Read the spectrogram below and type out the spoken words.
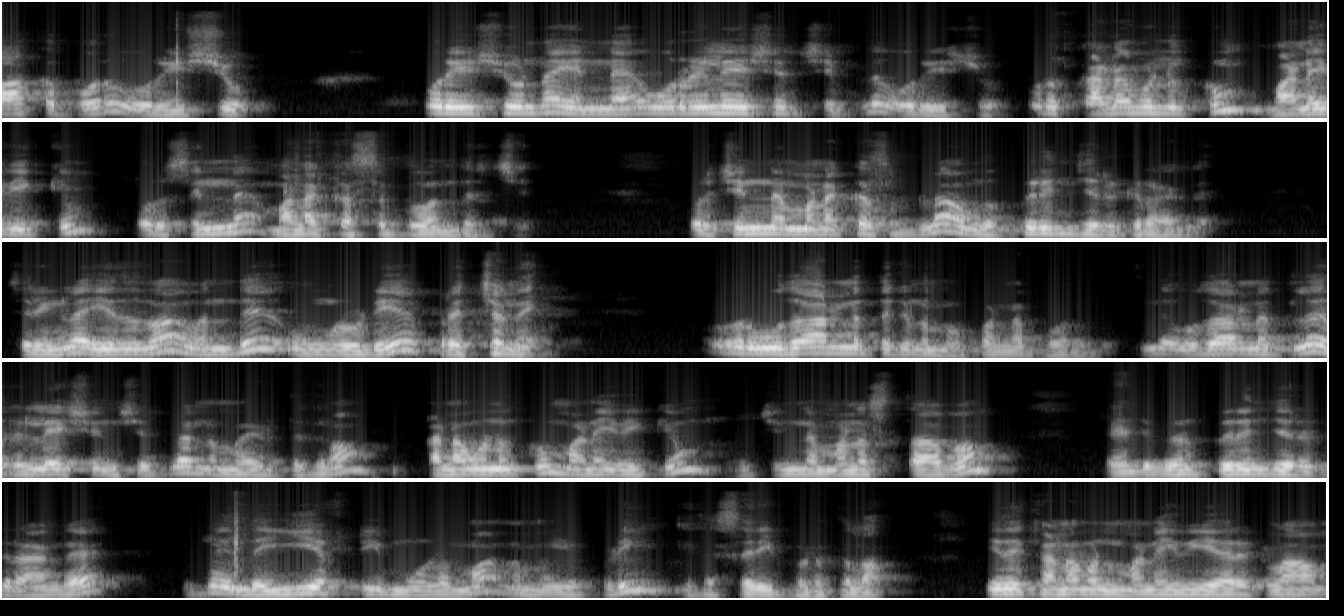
பார்க்க போகிற ஒரு இஷ்யூ ஒரு இஷ்யூனா என்ன? ஒரு ரிலேஷன்ஷிப்பில் ஒரு இஷ்யூ ஒரு கணவனுக்கும் மனைவிக்கும் ஒரு சின்ன மனக்கசப்பு வந்துருச்சு. ஒரு சின்ன மனக்கசப்பில் அவங்க பிரிஞ்சு இருக்கிறாங்க சரிங்களா? இதுதான் வந்து உங்களுடைய பிரச்சனை. ஒரு உதாரணத்துக்கு நம்ம பண்ண போகிறது இந்த உதாரணத்தில் ரிலேஷன்ஷிப்பில் நம்ம எடுத்துக்கிறோம். கணவனுக்கும் மனைவிக்கும் ஒரு சின்ன மனஸ்தாபம். ரெண்டு பேரும் பிரிஞ்சிருக்கிறாங்க. இப்போ இந்த இஎஃப்டி மூலமாக நம்ம எப்படி இதை சரிப்படுத்தலாம்? இது கணவன் மனைவியாக இருக்கலாம்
